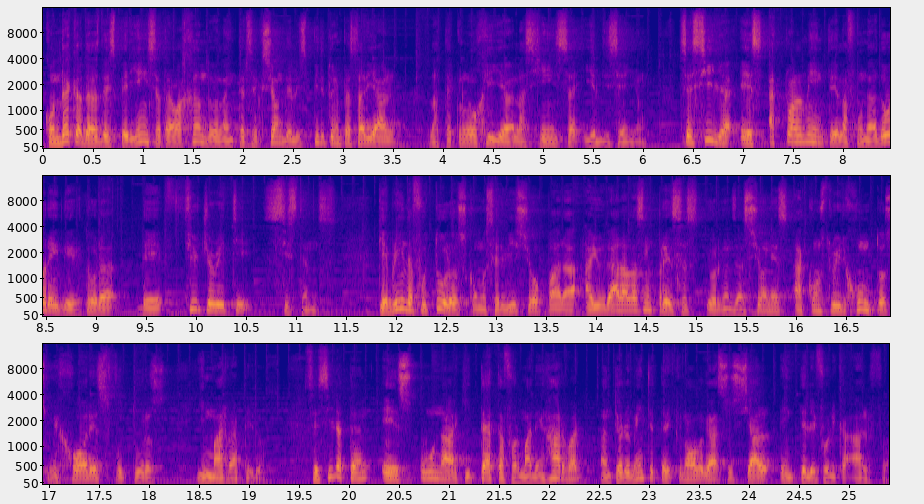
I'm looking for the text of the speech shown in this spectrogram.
Con décadas de experiencia trabajando en la intersección del espíritu empresarial, la tecnología, la ciencia y el diseño, Cecilia es actualmente la fundadora y directora de Futurity Systems, que brinda futuros como servicio para ayudar a las empresas y organizaciones a construir juntos mejores futuros y más rápido. Cecilia Tan es una arquitecta formada en Harvard, anteriormente tecnóloga social en Telefónica Alpha,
